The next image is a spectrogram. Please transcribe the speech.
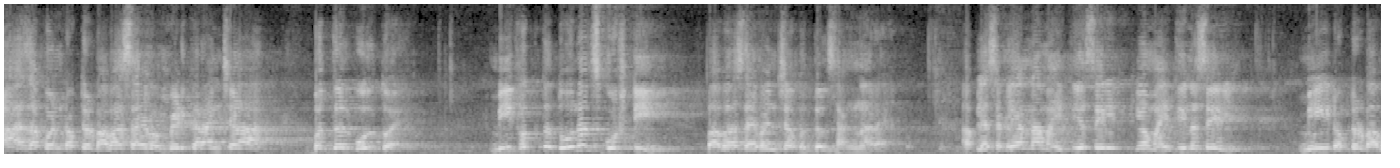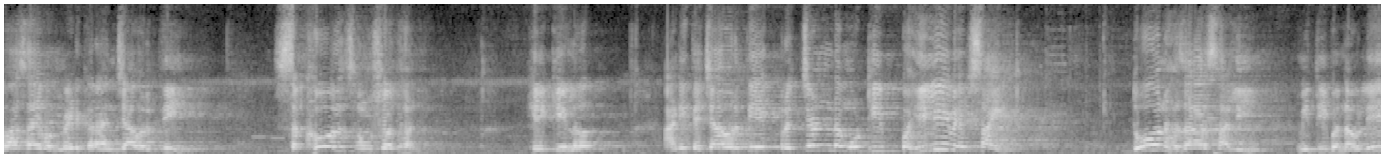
आज आपण डॉक्टर बाबासाहेब आंबेडकरांच्या बद्दल बोलतोय. मी फक्त दोनच गोष्टी बाबासाहेबांच्या बद्दल सांगणार आहे. आपल्या सगळ्यांना माहिती असेल किंवा माहिती नसेल मी डॉक्टर बाबासाहेब आंबेडकरांच्या वरती सखोल संशोधन हे केलं आणि त्याच्यावरती एक प्रचंड मोठी पहिली वेबसाईट दोन हजार साली मी ती बनवली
